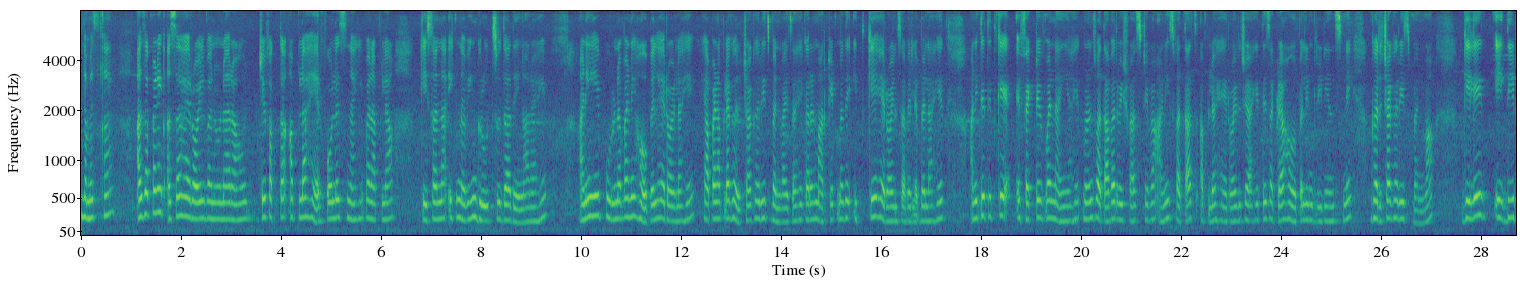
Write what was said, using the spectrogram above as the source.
नमस्कार. आज आपण एक असं हेअर ऑइल बनवणार आहोत जे फक्त आपला हेअरफॉलच नाही पण आपल्या केसांना एक नवीन ग्रोथसुद्धा देणार आहे. आणि हे पूर्णपणे हर्बल हेअर ऑइल आहे. हे आपण आपल्या घरच्या घरीच बनवायचं आहे कारण मार्केटमध्ये इतके हेअर ऑइल्स अवेलेबल आहेत आणि ते तितके इफेक्टिव्ह पण नाही आहेत. म्हणून स्वतःवर विश्वास ठेवा आणि स्वतःच आपलं हेअर ऑइल जे आहे ते सगळ्या हर्बल इन्ग्रेडियंट्सने घरच्या घरीच बनवा. गेले ए दीड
